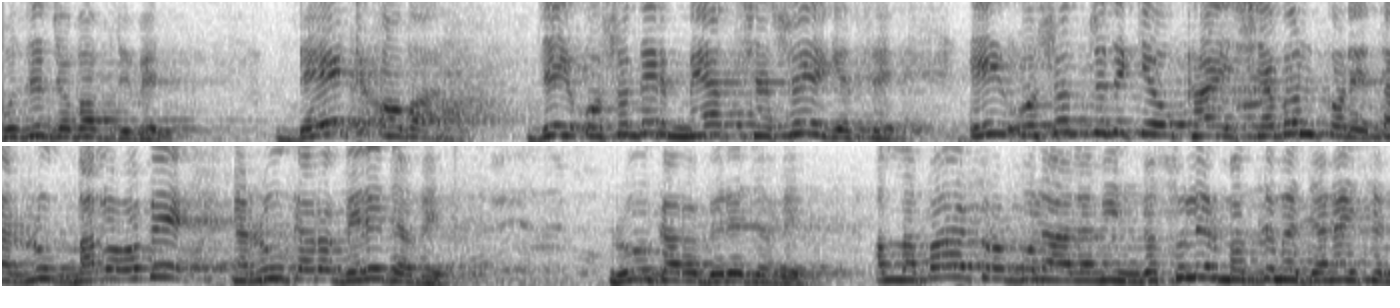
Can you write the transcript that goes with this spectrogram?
বুঝে জবাব দিবেন। ডেট ওভার যেই ওষুধের মেয়াদ শেষ হয়ে গেছে, এই ওষুধ যদি কেউ খায়, সেবন করে, তার রোগ ভালো হবে না রোগ আরও বেড়ে যাবে? রোগ আরও বেড়ে যাবে। আল্লাহ পাক রব্বুল আলমিন রসুলের মাধ্যমে জানাইছেন,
